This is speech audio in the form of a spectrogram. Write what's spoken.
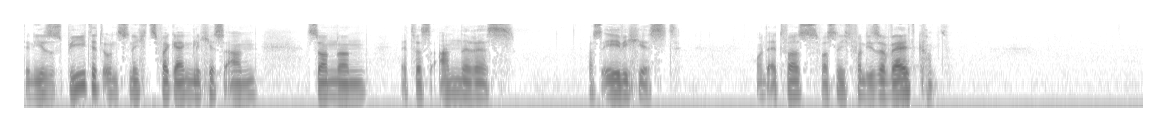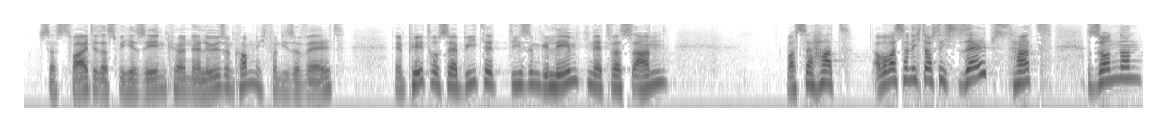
Denn Jesus bietet uns nichts Vergängliches an, sondern etwas anderes, was ewig ist und etwas, was nicht von dieser Welt kommt. Das ist das Zweite, das wir hier sehen können. Erlösung kommt nicht von dieser Welt. Denn Petrus, er bietet diesem Gelähmten etwas an, was er hat. Aber was er nicht aus sich selbst hat, sondern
